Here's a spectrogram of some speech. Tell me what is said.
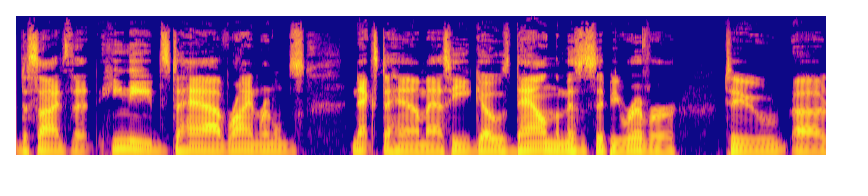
decides that he needs to have Ryan Reynolds next to him as he goes down the Mississippi River to uh,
